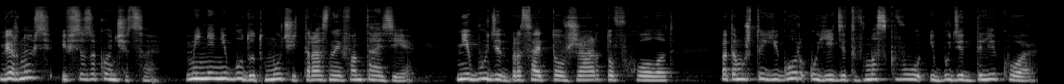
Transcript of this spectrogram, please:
Вернусь, и все закончится. Меня не будут мучить разные фантазии. Не будет бросать то в жар, то в холод. Потому что Егор уедет в Москву и будет далеко.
